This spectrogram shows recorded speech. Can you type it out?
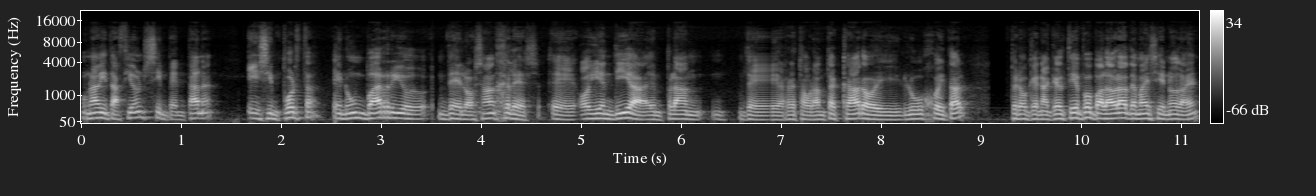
una habitación sin ventana y sin puerta en un barrio de Los Ángeles, eh, hoy en día en plan de restaurantes caros y lujo y tal, pero que en aquel tiempo, palabras de más y Noda, ¿eh?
